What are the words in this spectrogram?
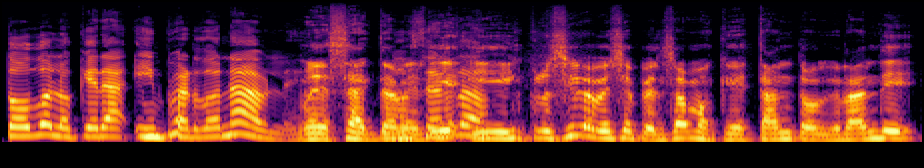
todo lo que era imperdonable. Exactamente. ¿No y, y inclusive a veces pensamos que es tanto grande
